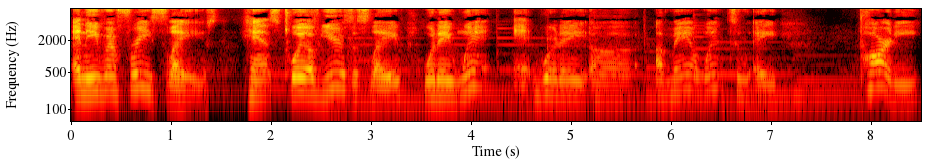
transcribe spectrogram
And even free slaves. Hence 12 years a slave where they went where they uh, a man went to a party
